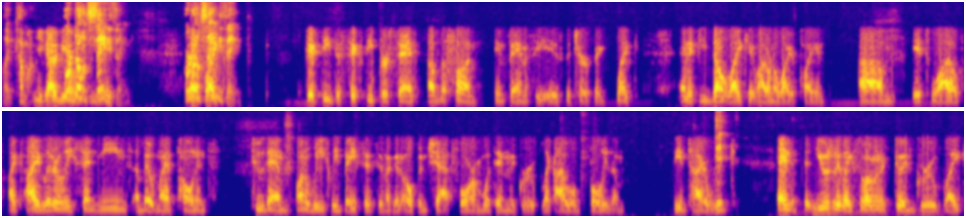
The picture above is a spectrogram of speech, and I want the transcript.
Like, come on, you got to be, or don't say anything, or That's don't say like anything. Fifty to sixty percent of the fun in fantasy is the chirping. Like, and if you don't like it, well, I don't know why you're playing. Um, it's wild. Like I literally send memes about my opponents to them on a weekly basis in like an open chat forum within the group. Like I will bully them the entire week. Did... And usually, like, so I'm in a good group. Like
